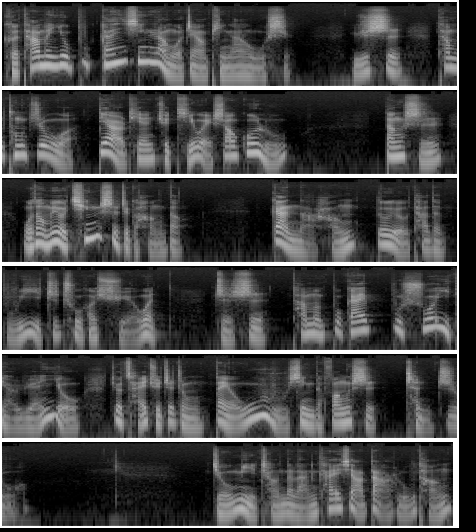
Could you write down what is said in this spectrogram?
可他们又不甘心让我这样平安无事，于是他们通知我第二天去体委烧锅炉。当时我倒没有轻视这个行当，干哪行都有它的不易之处和学问，只是他们不该不说一点缘由，就采取这种带有侮辱性的方式惩治我。九米长的栏开下大炉膛，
